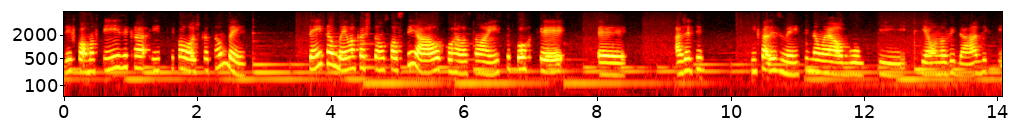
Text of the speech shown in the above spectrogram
de forma física e psicológica também. Tem também uma questão social com relação a isso, porque é, a gente, infelizmente, não é algo que, que é uma novidade, que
